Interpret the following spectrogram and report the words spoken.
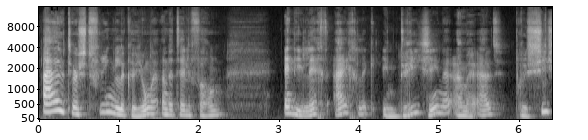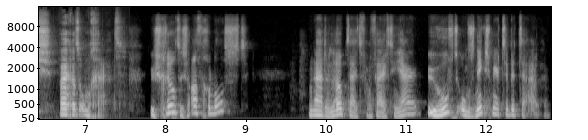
uiterst vriendelijke jongen aan de telefoon. En die legt eigenlijk in drie zinnen aan mij uit precies waar het om gaat. Uw schuld is afgelost na de looptijd van 15 jaar, u hoeft ons niks meer te betalen.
